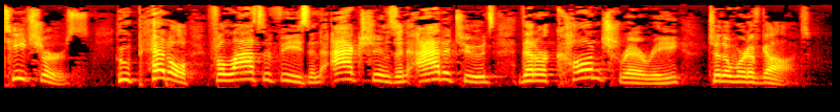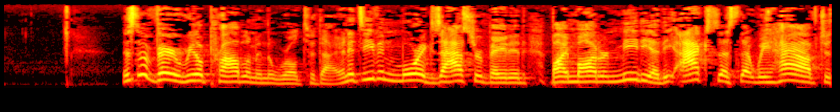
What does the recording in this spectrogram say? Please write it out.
teachers who peddle philosophies and actions and attitudes that are contrary to the Word of God. This is a very real problem in the world today, and it's even more exacerbated by modern media, the access that we have to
